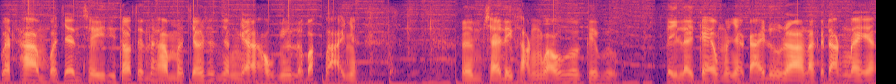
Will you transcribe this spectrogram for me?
West Ham và Chelsea thì Tottenham là chơi trên sân nhà hầu như là bất bại nha. Mình sẽ đi thẳng vào cái tỷ lệ kèo mà nhà cái đưa ra là cái trận này á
